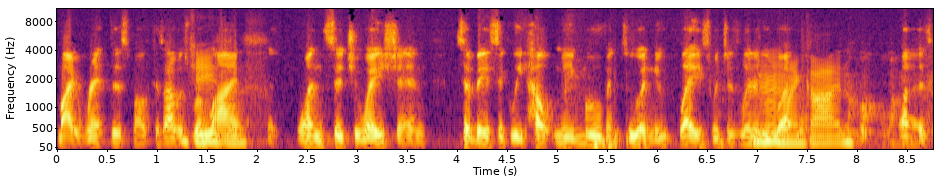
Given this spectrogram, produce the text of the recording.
my rent this month because I was relying on one situation to basically help me move into a new place which is literally Oh what my god. was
